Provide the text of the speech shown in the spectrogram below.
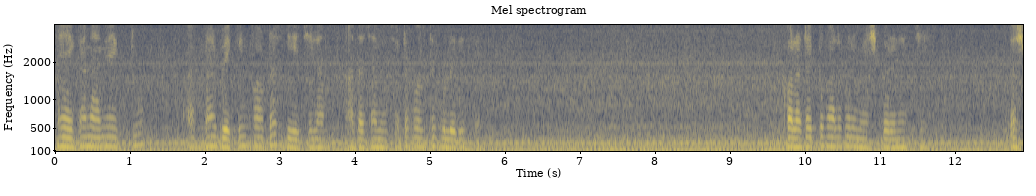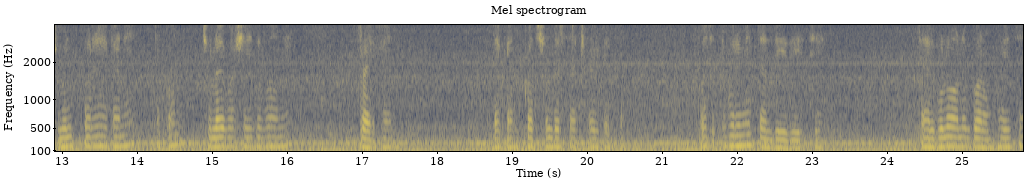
হ্যাঁ এখানে আমি একটু আপনার বেকিং পাউডার দিয়েছিলাম। আদা চামচ, ওটা বলতে ভুলে গেছি। কলাটা একটু ভালো করে মেশ করে নিচ্ছি। দশ মিনিট পরে এখানে এখন চুলায় বসাই দেবো আমি ফ্রাই প্যান। দেখেন কত সুন্দর সেট হয়ে গেছে। পর্যাপ্ত পরিমাণ তেল দিয়ে দিয়েছি। তেলগুলো অনেক গরম হয়েছে,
